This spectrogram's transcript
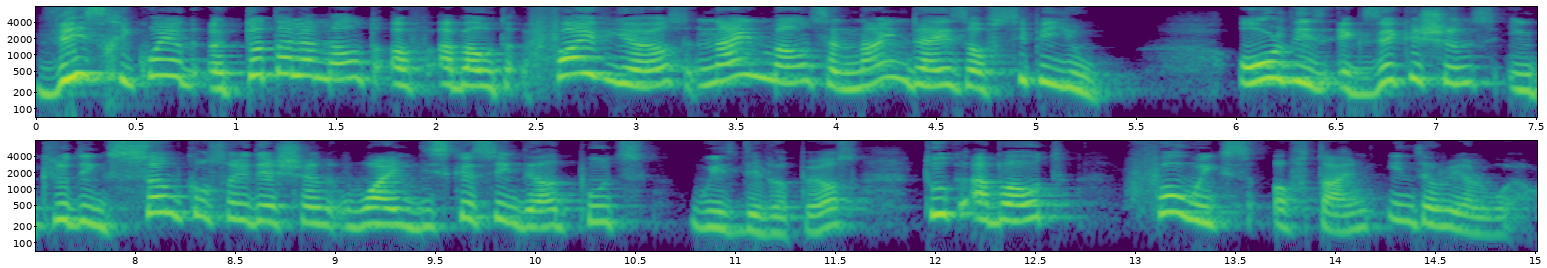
This required a total amount of about 5 years, 9 months and 9 days of CPU. All these executions, including some consolidation while discussing the outputs with developers, took about 4 weeks of time in the real world.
